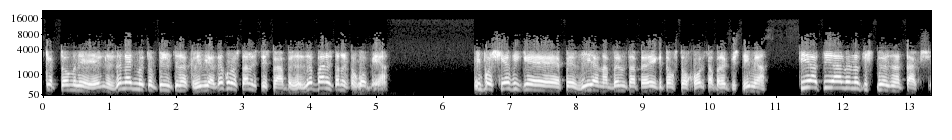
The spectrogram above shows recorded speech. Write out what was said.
σκεπτόμενοι οι Έλληνες, δεν αντιμετωπίζουν την ακρίβεια, δεν χρωστάνε στις τράπεζες, δεν πάνε στα νοσοκομεία. Υποσχέθηκε παιδεία να μπαίνουν τα παιδιά και των φτωχών στα πανεπιστήμια. Τι, τι άλλο να τους πεις να τάξει.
